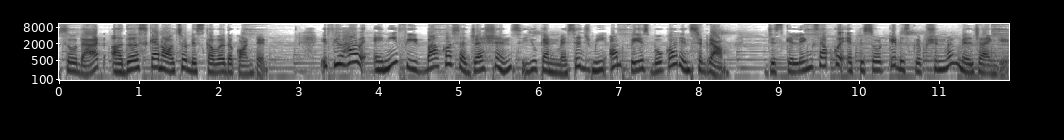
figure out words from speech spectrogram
so that others can also discover the content If you have any feedback or suggestions, you can message me on Facebook और Instagram, जिसके लिंक्स आपको एपिसोड के डिस्क्रिप्शन में मिल जाएँगे।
